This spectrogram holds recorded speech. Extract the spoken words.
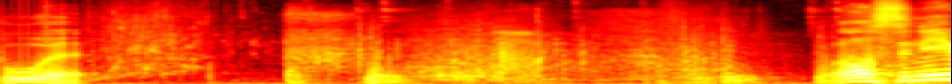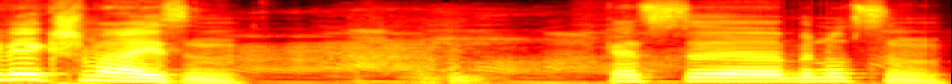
Cool. Brauchst du nie wegschmeißen. Kannst du äh, benutzen.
